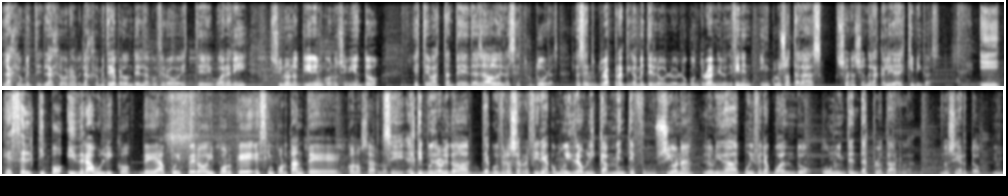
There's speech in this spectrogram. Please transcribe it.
la, geometría, la, geometría perdón, del acuífero este, guaraní si uno no tiene un conocimiento este, bastante detallado de las estructuras. Las estructuras prácticamente lo, controlan y lo definen, incluso hasta la sonación de las calidades químicas. ¿Y qué es el tipo hidráulico de acuífero y por qué es importante conocerlo? Sí, el tipo hidráulico de acuífero se refiere a cómo hidráulicamente funciona la unidad acuífera cuando uno intenta explotarla, ¿no es cierto? ¿Mm?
